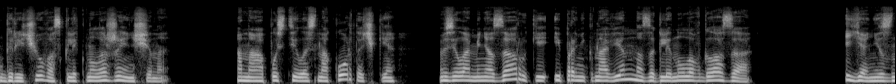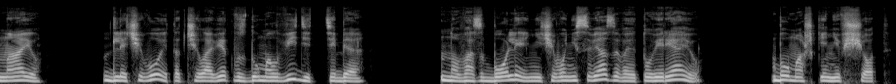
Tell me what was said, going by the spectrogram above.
горячо воскликнула женщина. Она опустилась на корточки, взяла меня за руки и проникновенно заглянула в глаза. «Я не знаю, для чего этот человек вздумал видеть тебя, но вас более ничего не связывает, уверяю. Бумажки не в счет».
